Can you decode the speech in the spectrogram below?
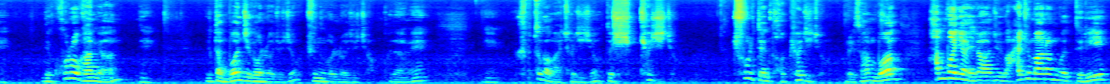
예. 근데 코로 가면 예, 일단 먼지 걸러주죠. 균 걸러주죠. 그 다음에 예, 흡수가 맞춰지죠. 또 식혀지죠. 추울 땐 덮여지죠. 그래서 한번 한 번이 아니라 아주 아주 많은 것들이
